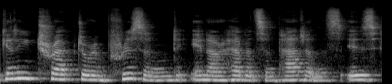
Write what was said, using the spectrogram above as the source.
getting trapped or imprisoned in our habits and patterns is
